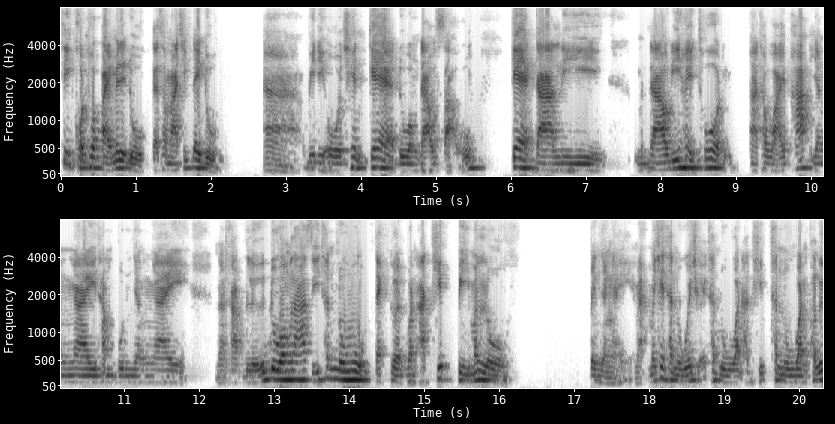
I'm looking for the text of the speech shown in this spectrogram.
ที่คนทั่วไปไม่ได้ดู แต่สมาชิกได้ดู อ่าวิดีโอเช่น แก้ดวงดาวเสาแก้กาลีดาวนี้ให้โทษอ่าถวายพระยังไงทำบุญยังไงนะครับ หรือดวงราศีธนูแต่เกิดวันอาทิตย์ปีมะโรงเป็นยังไงนไหมไม่ใช่ธนูเฉยๆธนูวันอาทิตย์ธนูวันพฤ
